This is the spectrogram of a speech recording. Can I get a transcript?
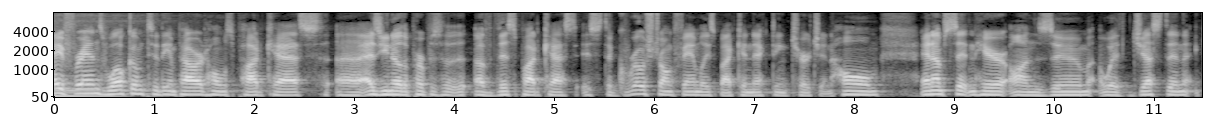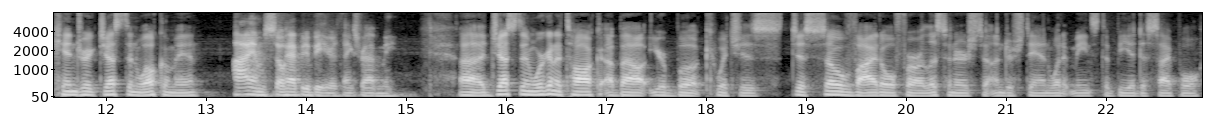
Hey, friends, welcome to the Empowered Homes podcast. Uh, as you know, the purpose of, the, of, this podcast is to grow strong families by connecting church and home. And I'm sitting here on Zoom with Justin Kendrick. Justin, welcome, man. I am so happy to be here. Thanks for having me. Uh, Justin, we're going to talk about your book, which is just so vital for our listeners to understand what it means to be a disciple.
